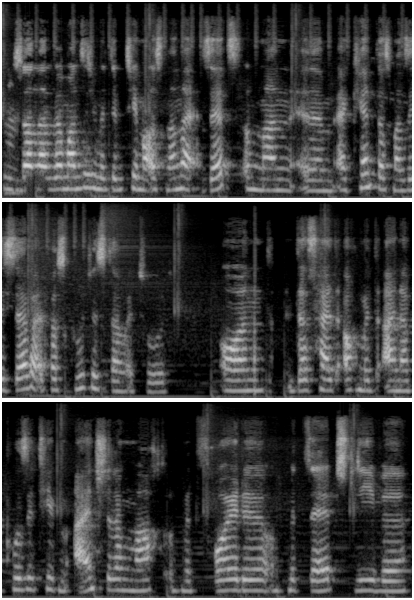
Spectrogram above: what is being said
Mhm. Sondern wenn man sich mit dem Thema auseinandersetzt und man ähm, erkennt, dass man sich selber etwas Gutes damit tut und das halt auch mit einer positiven Einstellung macht und mit Freude und mit Selbstliebe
